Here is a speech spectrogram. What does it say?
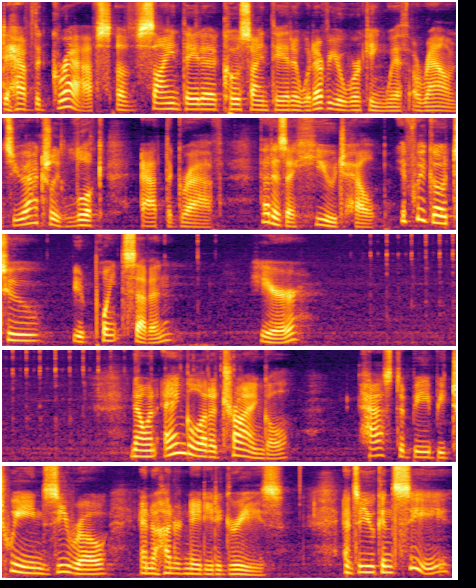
to have the graphs of sine theta, cosine theta, whatever you're working with around, so you actually look at the graph. That is a huge help. If we go to point 7 here, now an angle at a triangle has to be between 0 and 180 degrees. And so you can see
